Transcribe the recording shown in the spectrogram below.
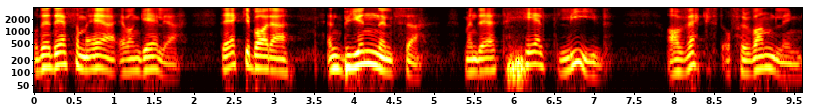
Og Det er det som er evangeliet. Det er ikke bare en begynnelse, men det er et helt liv av vekst og forvandling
